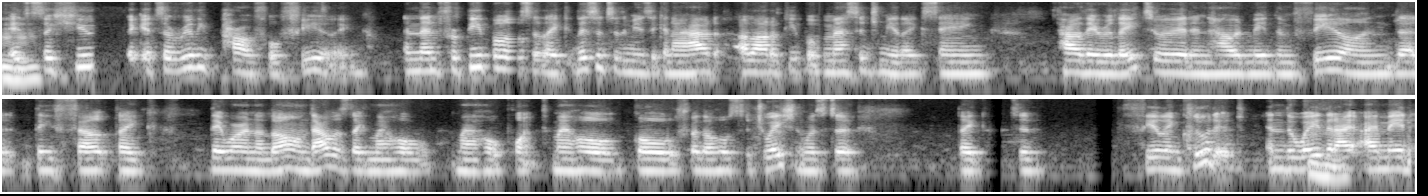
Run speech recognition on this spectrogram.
Mm-hmm. It's a huge like it's a really powerful feeling. And then for people to like listen to the music and i had a lot of people message me like saying how they relate to it and how it made them feel and that they felt like they weren't alone. That was like my whole my whole point. My whole goal for the whole situation was to like to feel included. And the way that mm-hmm. I, I made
